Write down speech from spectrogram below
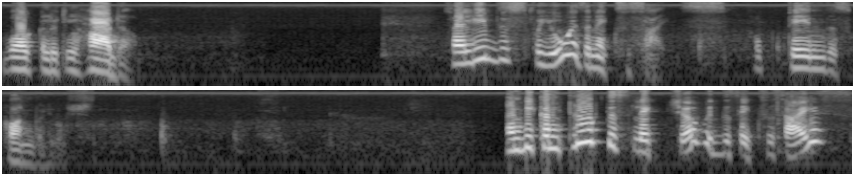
work a little harder. So, I leave this for you as an exercise, obtain this convolution. And we conclude this lecture with this exercise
